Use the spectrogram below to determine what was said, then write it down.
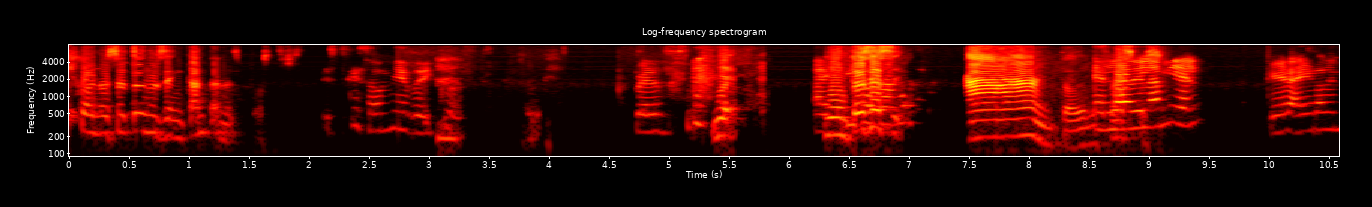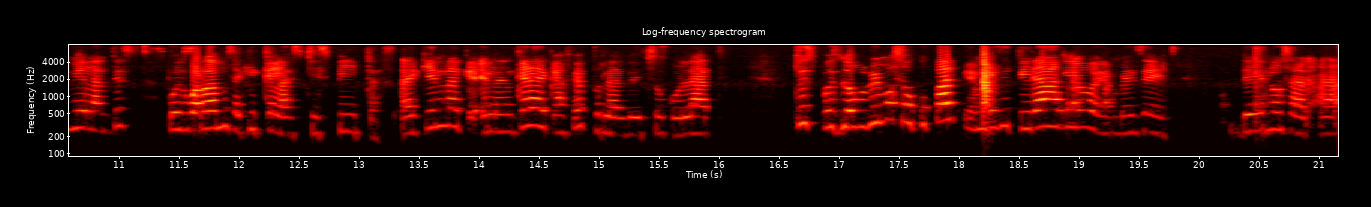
Hijo, nosotros nos encantan los postres. Es que son muy ricos. Pero y, entonces, ah, en, en la de la miel, que era, era de miel antes, pues guardamos aquí que las chispitas. Aquí en la, en la que era de café, pues las de chocolate. Entonces, pues lo volvimos a ocupar en vez de tirarlo, en vez de, de irnos a, a,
